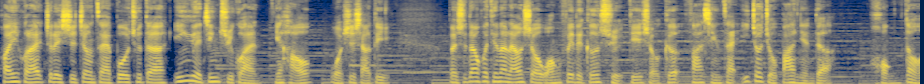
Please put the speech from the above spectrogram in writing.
欢迎回来，这里是正在播出的音乐金曲馆。你好，我是小弟。本时段会听到两首王菲的歌曲，第一首歌发行在一九九八年的《红豆》。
